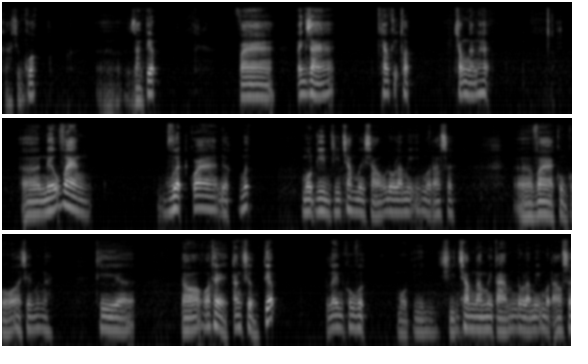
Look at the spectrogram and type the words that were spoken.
cả Trung Quốc uh, gián tiếp. Và đánh giá theo kỹ thuật trong ngắn hạn uh, nếu vàng vượt qua được mức 1.916 đô la Mỹ một ounce uh, và củng cố ở trên mức này thì ờ, uh, nó có thể tăng trưởng tiếp lên khu vực 1.958 đô la Mỹ một ounce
